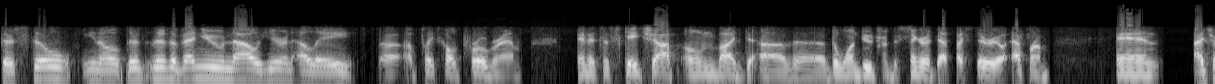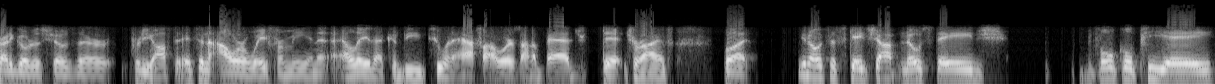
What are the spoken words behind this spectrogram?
there's still you know there's there's a venue now here in LA, uh, a place called Programme, and it's a skate shop owned by uh, the the one dude from the singer of Death by Stereo, Efrem, and I try to go to the shows there pretty often. It's an hour away from me in LA. That could be two and a half hours on a bad drive. But, you know, it's a skate shop, no stage, vocal PA,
